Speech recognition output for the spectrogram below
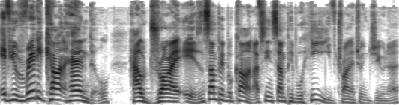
If you really can't handle how dry it is, and some people can't, I've seen some people heave trying to drink tuna.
